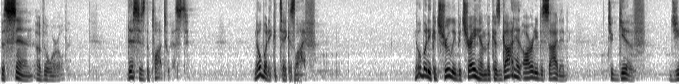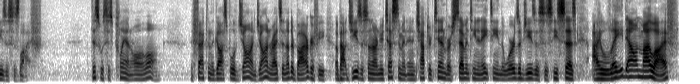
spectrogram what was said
the sin of the world. This is the plot twist. Nobody could take his life. Nobody could truly betray him because God had already decided to give Jesus life. This was his plan all along. In fact, in the Gospel of John, John writes another biography about Jesus in our New Testament. And in chapter 10, verse 17 and 18, the words of Jesus is He says, I lay down my life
